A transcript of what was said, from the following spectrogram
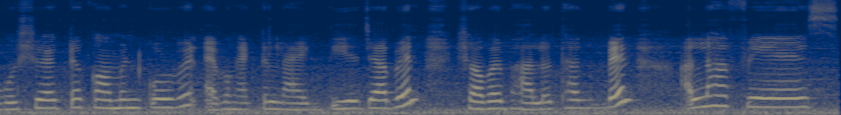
অবশ্যই একটা কমেন্ট করবেন এবং একটা লাইক দিয়ে যাবেন। সবাই ভালো থাকবেন। আল্লাহ হাফেজ।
